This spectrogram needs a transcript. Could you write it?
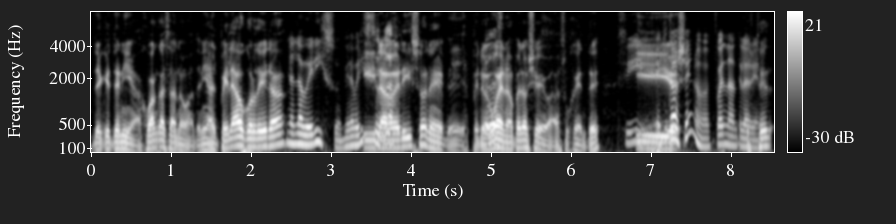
de que tenía Juan Casanova, tenía el pelado Cordera El Averizo, que el Averizo. y la Berizzo, eh, pero bueno, pero lleva a su gente. Sí, Y, es que estaba lleno, fue en el Antel Arena. Usted,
